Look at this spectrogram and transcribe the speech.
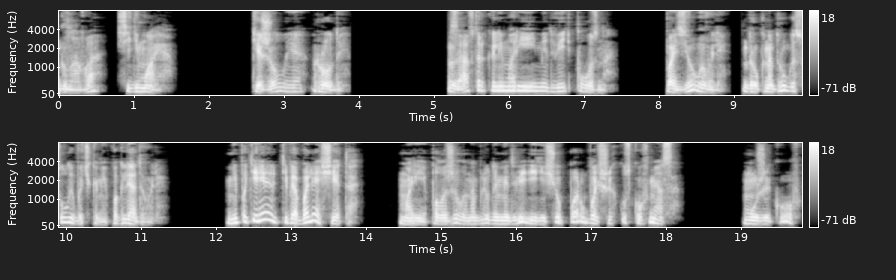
Глава седьмая. Тяжелые роды. Завтракали Мария и Медведь поздно. Позевывали, друг на друга с улыбочками поглядывали. «Не потеряют тебя болящие-то?» Мария положила на блюдо медведя еще пару больших кусков мяса. Мужиков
